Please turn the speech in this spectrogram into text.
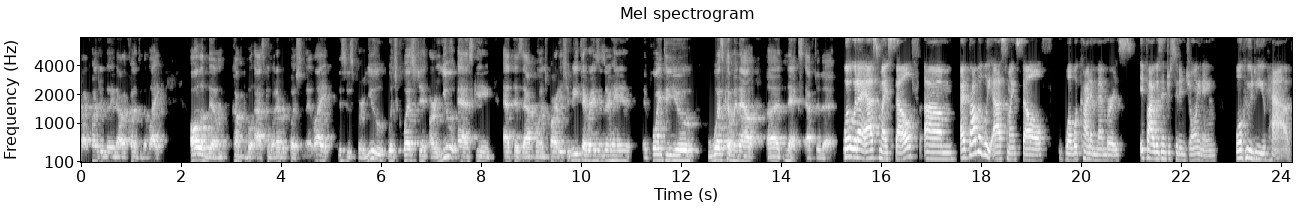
like hundred million dollar funds and the like. All of them comfortable asking whatever question they like. This is for you. Which question are you asking at this app launch party? Shamite raises her hand. They point to you. What's coming out? Uh, next after that? What would I ask myself? Um, I probably ask myself, well, what kind of members, if I was interested in joining, well, who do you have?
